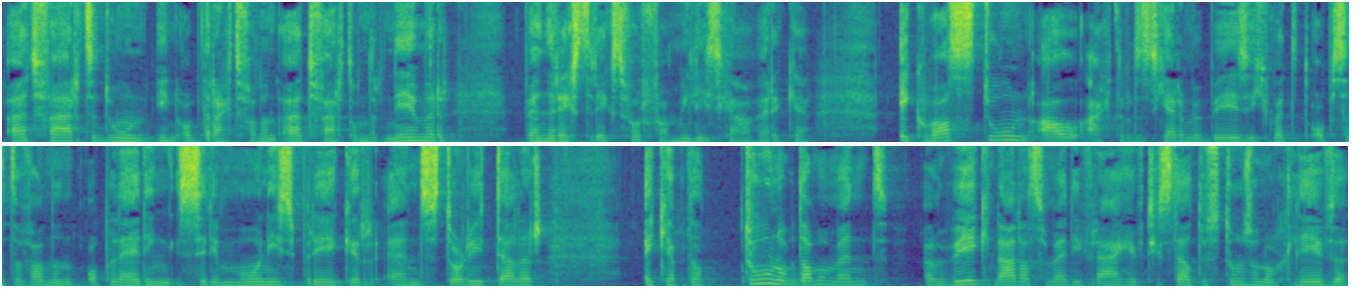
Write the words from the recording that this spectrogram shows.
uitvaart te doen in opdracht van een uitvaartondernemer. Ik ben rechtstreeks voor families gaan werken. Ik was toen al achter de schermen bezig met het opzetten van een opleiding ceremoniespreker en storyteller. Ik heb dat toen op dat moment, een week nadat ze mij die vraag heeft gesteld, dus toen ze nog leefde,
